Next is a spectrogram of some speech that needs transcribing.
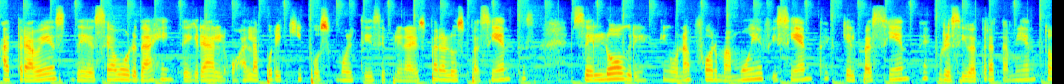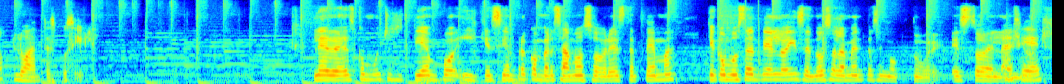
a través de ese abordaje integral, ojalá por equipos multidisciplinarios para los pacientes, se logre en una forma muy eficiente que el paciente reciba tratamiento lo antes posible. Le agradezco mucho su tiempo y que siempre conversamos sobre este tema, que como usted bien lo dice, no solamente es en octubre, es todo el año. Así es.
